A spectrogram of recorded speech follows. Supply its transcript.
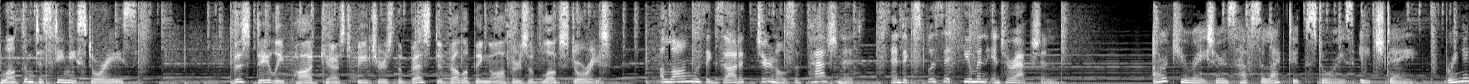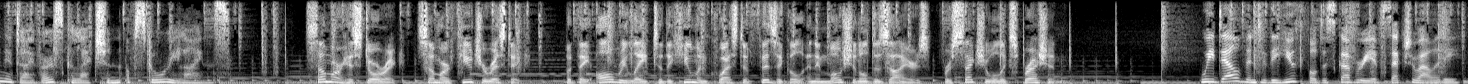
Welcome to Steamy Stories. This daily podcast features the best developing authors of love stories, along with exotic journals of passionate and explicit human interaction. Our curators have selected stories each day, bringing a diverse collection of storylines. Some are historic, some are futuristic, but they all relate to the human quest of physical and emotional desires for sexual expression. We delve into the youthful discovery of sexuality.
